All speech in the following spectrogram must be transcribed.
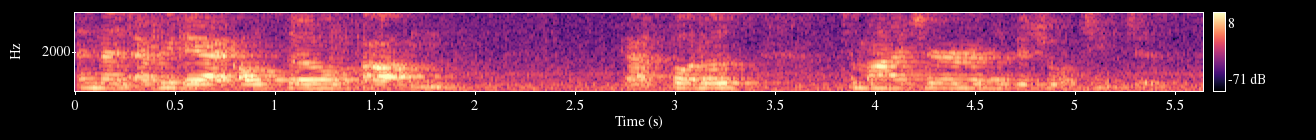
And then every day I also um, got photos to monitor the visual changes.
